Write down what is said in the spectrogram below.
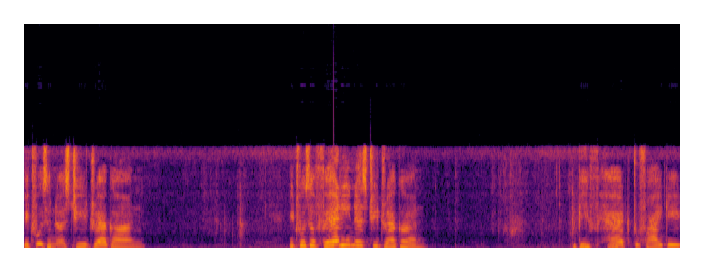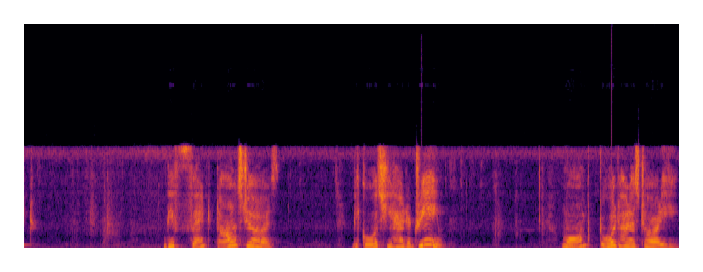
It was a nasty dragon. It was a very nasty dragon. Beef had to fight it. Beef went downstairs because she had a dream. Mom told her a story,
